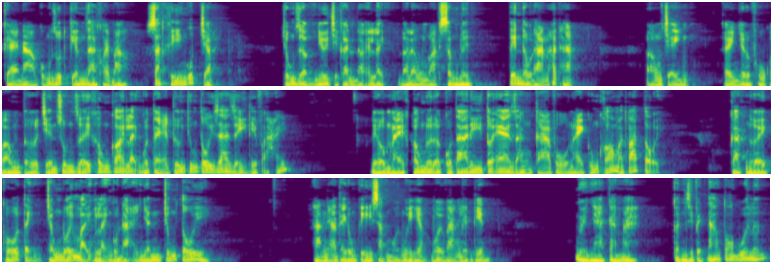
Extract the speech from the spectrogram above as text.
Kẻ nào cũng rút kiếm ra khỏi bao, Sát khí ngút trời. Chúng dường như chỉ cần đợi lệnh Là đồng loạt sông lên. Tên đầu đàn hất hạt Ông Trịnh, Hình như phủ của ông từ trên xuống dưới Không coi lệnh của tể tướng chúng tôi ra gì thì phải. Nếu hôm nay không đưa được cô ta đi, Tôi e rằng cả phủ này cũng khó mà thoát tội. Các người cố tình chống đối mệnh lệnh của đại nhân chúng tôi. Hàn nhã thấy không khí sặc mùi nguy hiểm, Vội vàng lên tiếng. Người nhà cả mà Cần gì phải đao to búa lớn?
